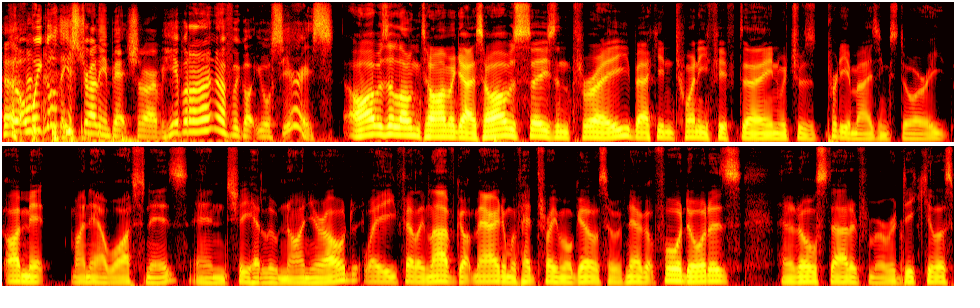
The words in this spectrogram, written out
So we got the Australian Bachelor over here, but I don't know if we got your series. I was a long time ago. So I was season three back in 2015, which was a pretty amazing story. I met my now wife, Snez, and she had a little nine year old. We fell in love, got married, and we've had three more girls. So we've now got four daughters. And it all started from a ridiculous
